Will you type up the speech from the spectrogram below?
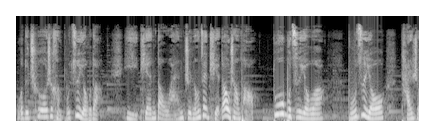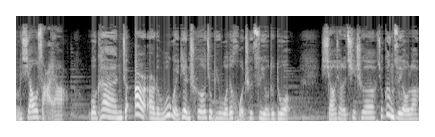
我的车是很不自由的，一天到晚只能在铁道上跑。”多不自由啊！不自由，谈什么潇洒呀？我看这二二的无轨电车就比我的火车自由的多，小小的汽车就更自由了。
